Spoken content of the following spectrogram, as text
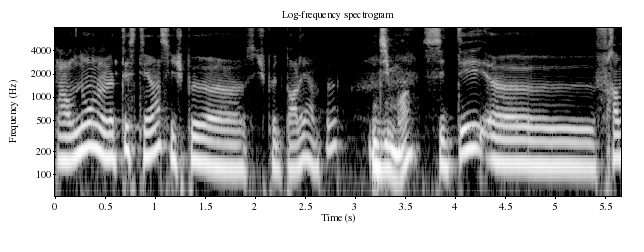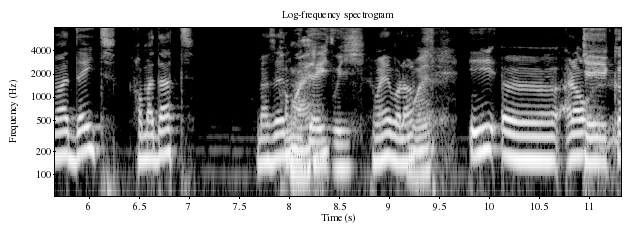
Alors nous on en a testé un si je peux euh, si je peux te parler un peu. Dis-moi. C'était euh, Framadate, Framadate, Mazen. Ouais. Date, oui. Ouais voilà. Ouais. Et euh, alors Qui est, co-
